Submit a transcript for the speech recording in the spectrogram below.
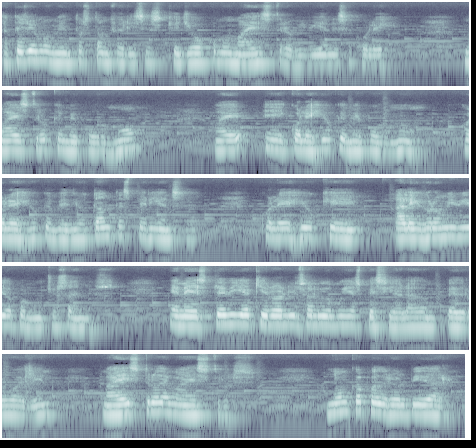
aquellos momentos tan felices que yo como maestra viví en ese colegio. Maestro que me formó, eh, colegio que me formó, colegio que me dio tanta experiencia, colegio que alegró mi vida por muchos años. En este día quiero darle un saludo muy especial a don Pedro Ballén, maestro de maestros. Nunca podré olvidar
